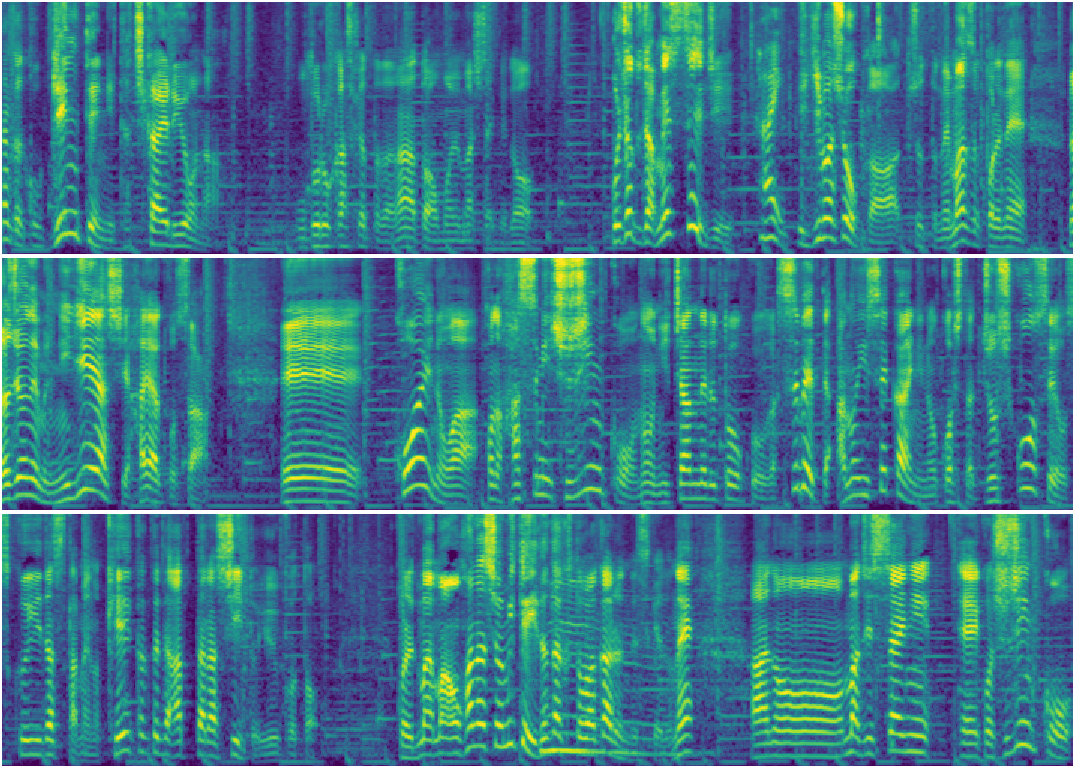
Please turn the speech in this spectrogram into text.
なんかこう原点に立ち返るような驚かせ方だなとは思いましたけどこれちょっとじゃあメッセージはい。いきましょうか。ちょっとねまずこれねラジオネーム逃げ足早子さん。えー怖いのはこの蓮見主人公の2チャンネル投稿が全てあの異世界に残した女子高生を救い出すための計画であったらしいということ。これまあまあお話を見ていただくと分かるんですけどね。あのーまあ実際に、えーこう主人公、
